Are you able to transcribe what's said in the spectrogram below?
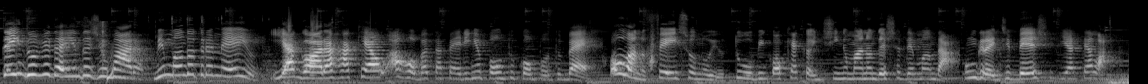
Tem dúvida ainda, Gilmara? Me manda outro e-mail. E agora, raquel.taperinha.com.br ou lá no Face ou no YouTube, em qualquer cantinho, mas não deixa de mandar. Um grande beijo e até lá!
